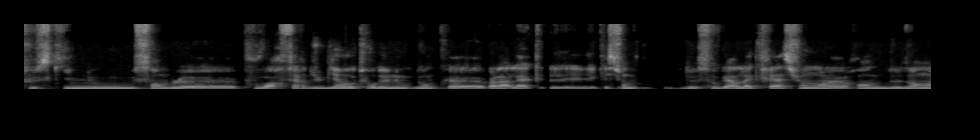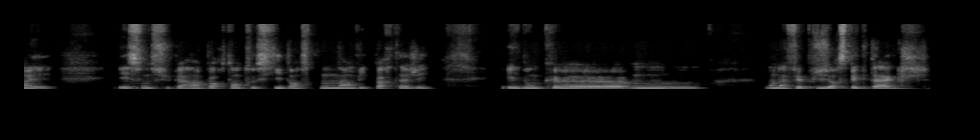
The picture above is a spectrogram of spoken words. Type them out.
tout ce qui nous semble euh, pouvoir faire du bien autour de nous. Donc euh, voilà, les questions de sauvegarde de la création euh, rentrent dedans et, sont super importantes aussi dans ce qu'on a envie de partager. Et donc on, a fait plusieurs spectacles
